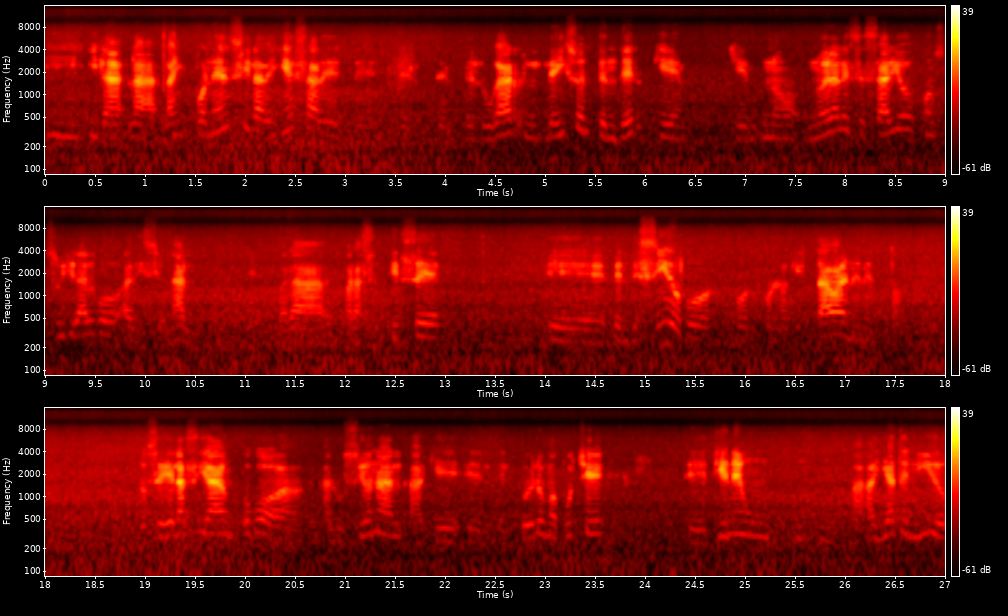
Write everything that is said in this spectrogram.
y, la, imponencia y la belleza del lugar le hizo entender que que no, era necesario construir algo adicional para, sentirse eh, bendecido por, lo que estaba en el entorno. Entonces él hacía un poco alusión a, que el, pueblo mapuche eh, tiene un, haya tenido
